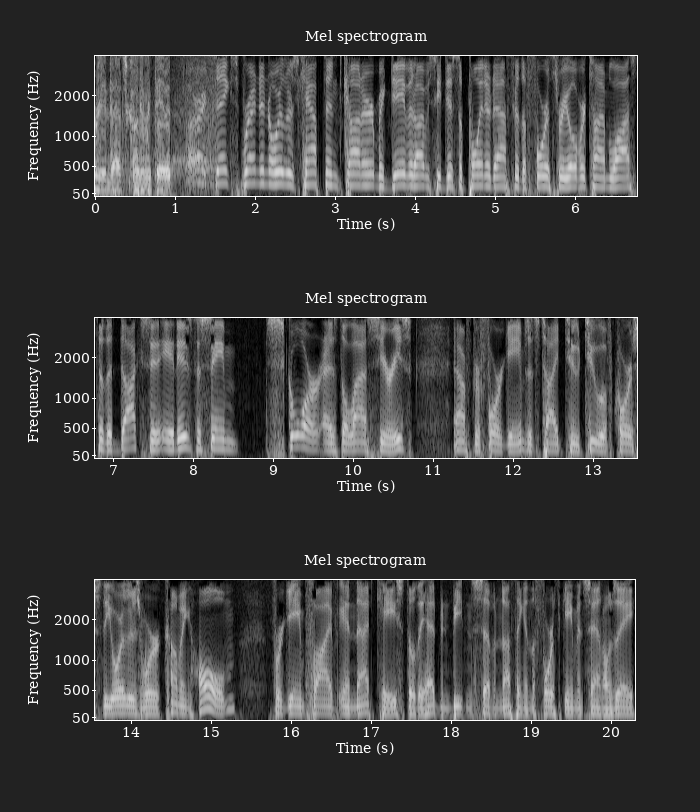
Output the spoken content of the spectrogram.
That's Connor McDavid. All right, thanks, Brendan. Oilers captain Connor McDavid obviously disappointed after the 4 3 overtime loss to the Ducks. It, it is the same score as the last series after four games. It's tied 2 2. Of course, the Oilers were coming home for game five in that case, though they had been beaten 7 0 in the fourth game in San Jose.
